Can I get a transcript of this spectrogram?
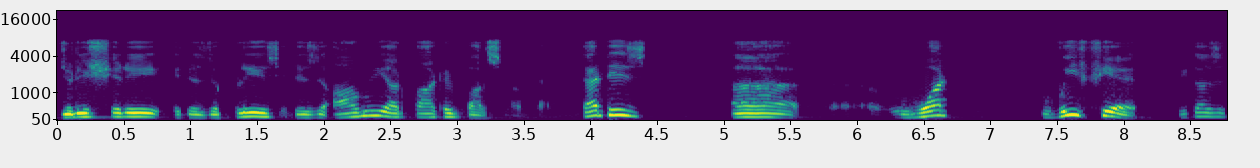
judiciary, it is the police, it is the army, are part and parcel of that. That is uh, what we fear because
